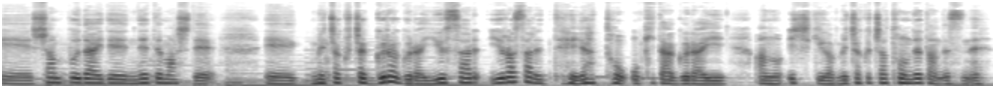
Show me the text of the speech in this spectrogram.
えー、シャンプー台で寝てまして、えー、めちゃくちゃぐらぐら揺さ揺らされてやっと起きたぐらい、あの、意識がめちゃくちゃ飛んでたんですね。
